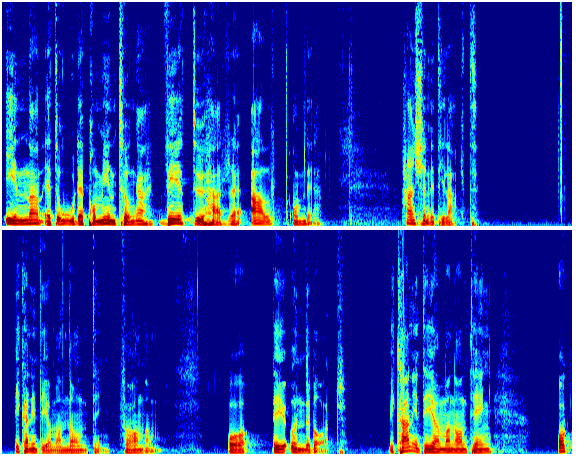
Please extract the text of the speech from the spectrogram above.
Innan ett ord är på min tunga vet du, Herre, allt om det. Han känner till allt. Vi kan inte gömma någonting för honom. Och det är ju underbart. Vi kan inte gömma någonting. Och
